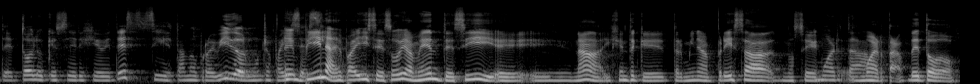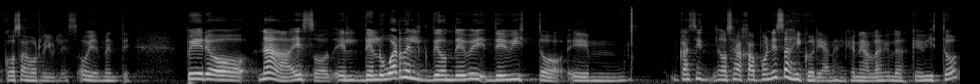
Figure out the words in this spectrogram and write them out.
de todo lo que es LGBT sigue estando prohibido en muchos países. En pila de países, obviamente, sí. eh, eh, nada, hay gente que termina presa, no sé. Muerta. Muerta, de todo. Cosas horribles, obviamente. Pero nada, eso. El, del lugar del, de donde he visto, eh, casi, o sea, japonesas y coreanas en general, las, las que he visto.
